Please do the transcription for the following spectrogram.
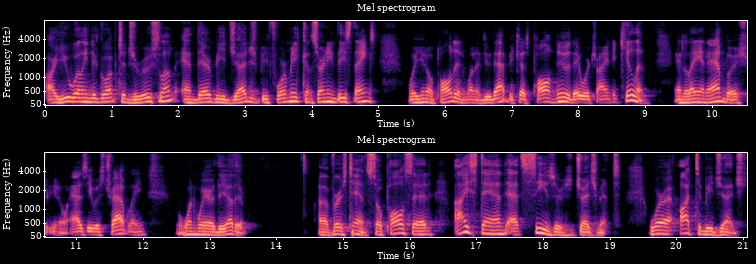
Are you willing to go up to Jerusalem and there be judged before me concerning these things? Well, you know, Paul didn't want to do that because Paul knew they were trying to kill him and lay an ambush, you know, as he was traveling one way or the other. Uh, verse 10. So Paul said, I stand at Caesar's judgment where I ought to be judged.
